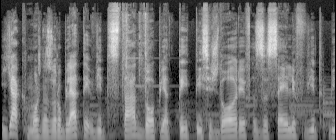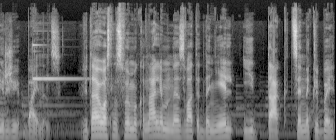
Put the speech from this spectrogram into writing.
Як можна заробляти від 100 до 5 тисяч доларів з сейлів від біржі Binance? Вітаю вас на своєму каналі. Мене звати Даніель, і так, це не клібейт.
